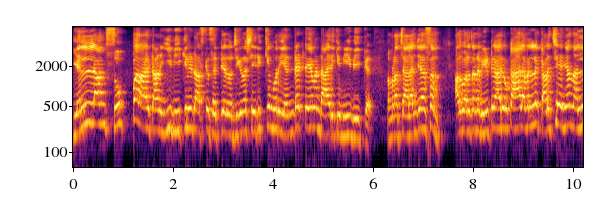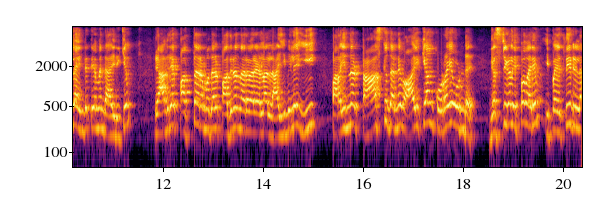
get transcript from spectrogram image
എല്ലാം സൂപ്പർ ആയിട്ടാണ് ഈ വീക്കിലി ടാസ്ക് സെറ്റ് ചെയ്ത് വെച്ചിരിക്കുന്നത്. ശരിക്കും ഒരു എന്റർടൈൻമെന്റ് ആയിരിക്കും ഈ വീക്ക് നമ്മുടെ ചലഞ്ചേഴ്സും അതുപോലെ തന്നെ വീട്ടുകാരും ഒക്കെ ആ ലെവലിൽ കളിച്ചു കഴിഞ്ഞാൽ നല്ല എന്റർടൈൻമെന്റ് ആയിരിക്കും. രാവിലെ പത്തര മുതൽ പതിനൊന്നര വരെയുള്ള ലൈവിൽ ഈ പറയുന്ന ടാസ്ക് തന്നെ വായിക്കാൻ കുറേ ഉണ്ട്. ഗസ്റ്റുകൾ ഇപ്പം വരും. ഇപ്പം എത്തിയിട്ടില്ല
